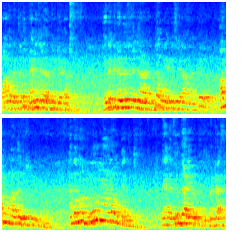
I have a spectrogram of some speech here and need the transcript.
பாலகத்தில் மேனேஜராக இருந்துட்டு எனக்கு ரெண்டு தெரிஞ்ச நாள் வந்து அவங்க என்ன செய்கிறாங்கன்னாக்கு ஆவின் பாலம் யூஸ் பண்ணிருக்காங்க அந்த மாதிரி மூணு நாள் தான் அவங்க தெரிஞ்சு வேறு விருந்தாளி வந்து மெட்ராஸ்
